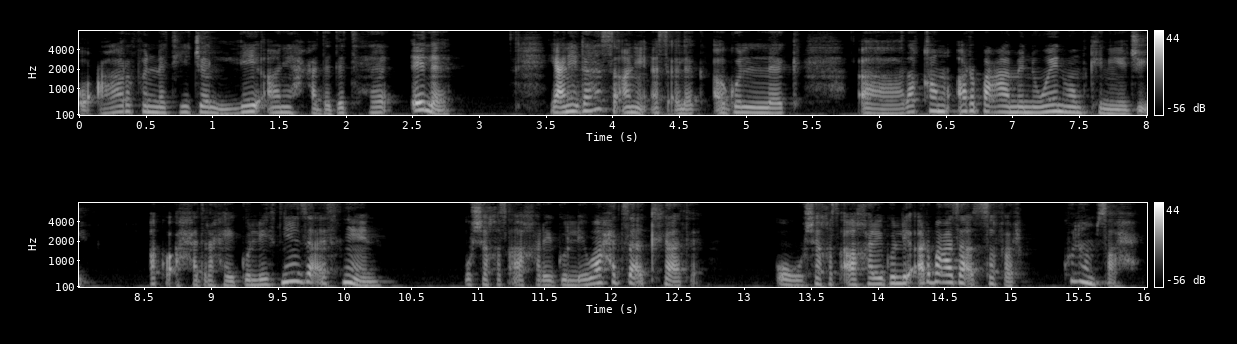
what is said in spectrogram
وعارف النتيجة اللي أنا حددتها إله. يعني إذا هسه أنا أسألك أقول لك آه رقم أربعة من وين ممكن يجي؟ أكو أحد راح يقول لي اثنين زائد اثنين. وشخص آخر يقول لي واحد زائد ثلاثة وشخص آخر يقول لي أربعة زائد صفر. كلهم صح.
